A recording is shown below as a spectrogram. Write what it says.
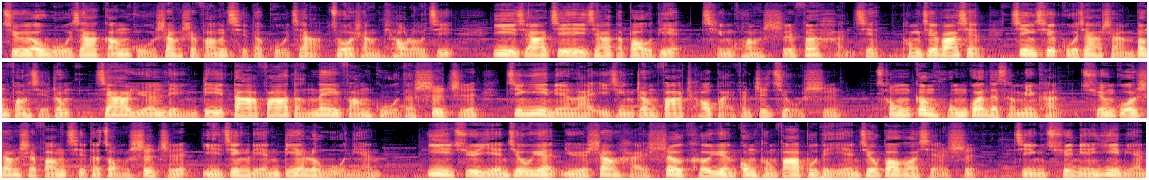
就有五家港股上市房企的股价坐上跳楼机，一家接一家的暴跌，情况十分罕见。统计发现，近期股价闪崩房企中，家园、领地、大发等内房股的市值，近一年来已经蒸发超百分之九十。从更宏观的层面看，全国上市房企的总市值已经连跌了五年。易居研究院与上海社科院共同发布的研究报告显示。仅去年一年，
